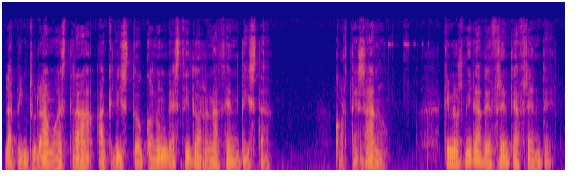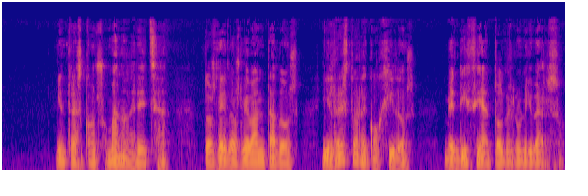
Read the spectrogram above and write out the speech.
La pintura muestra a Cristo con un vestido renacentista, cortesano, que nos mira de frente a frente, mientras con su mano derecha, dos dedos levantados y el resto recogidos, bendice a todo el universo,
